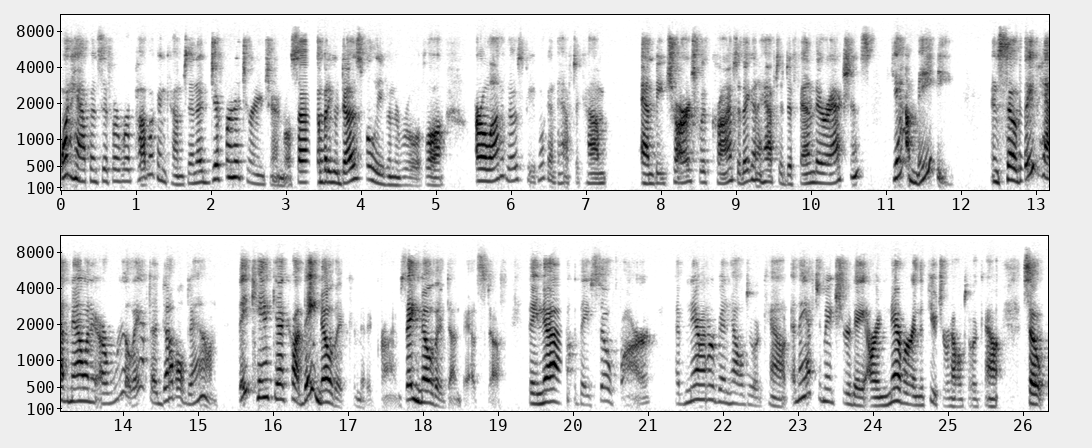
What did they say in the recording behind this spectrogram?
what happens if a Republican comes in, a different attorney general, somebody who does believe in the rule of law? Are a lot of those people going to have to come and be charged with crimes? Are they going to have to defend their actions? Yeah, maybe. And so they have had now a real, they have to double down. They can't get caught. They know they've committed crimes. They know they've done bad stuff. They know they so far have never been held to account, and they have to make sure they are never in the future held to account. So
